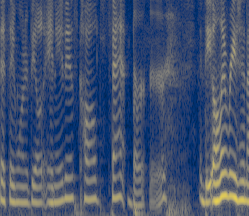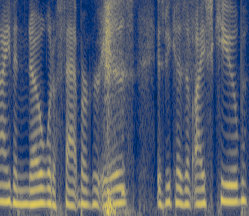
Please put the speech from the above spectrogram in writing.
that they want to build, and it is called Fat Burger. The only reason I even know what a fat burger is is because of Ice Cube.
